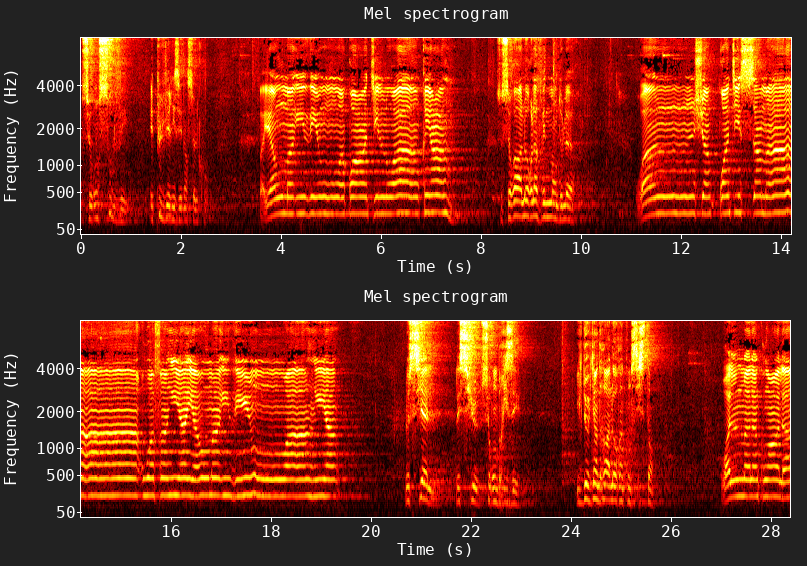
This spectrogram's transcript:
seront soulevées et pulvérisées d'un seul coup. فيومئذ وقعت الواقعة Ce sera alors l'avènement de l'heure. وانشقت السماء وفهي يومئذ واهية Le ciel, les cieux seront brisés. Il deviendra alors inconsistant. والملك على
